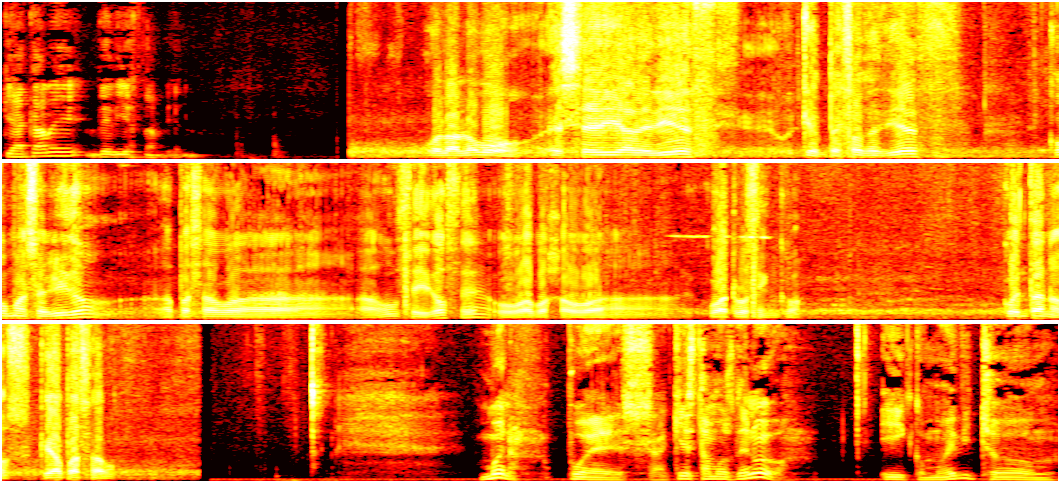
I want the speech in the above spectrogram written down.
que acabe de 10 también. Hola Lobo, ese día de 10, eh, que empezó de 10, ¿cómo ha seguido? ¿Ha pasado a, a 11 y 12 o ha bajado a 4 o 5? Cuéntanos, ¿qué ha pasado? Bueno, pues aquí estamos de nuevo. Y como he dicho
